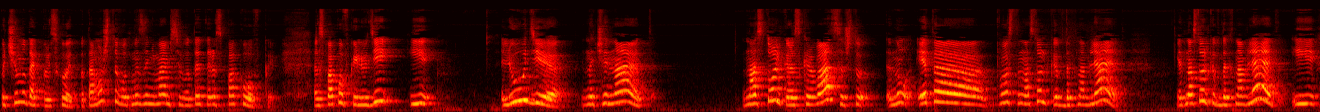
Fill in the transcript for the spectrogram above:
Почему так происходит? Потому что вот мы занимаемся вот этой распаковкой, распаковкой людей, и люди начинают настолько раскрываться, что, ну, это просто настолько вдохновляет, это настолько вдохновляет, и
